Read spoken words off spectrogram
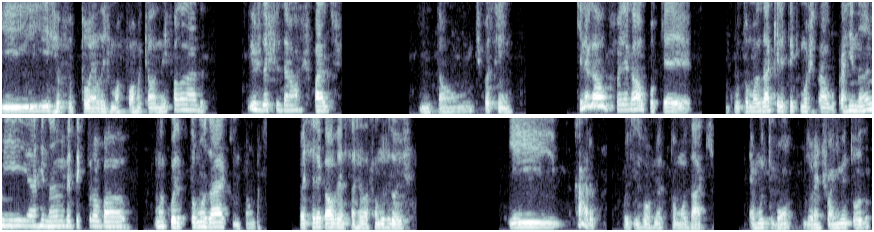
e refutou ela de uma forma que ela nem falou nada. E os dois fizeram as pazes. Então, tipo assim, que legal, foi legal, porque o Tomozaki ele tem que mostrar algo para Hinami e a Hinami vai ter que provar uma coisa pro Tomozaki. Então, vai ser legal ver essa relação dos dois. E, cara, o desenvolvimento do Tomozaki é muito bom durante o anime todo.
